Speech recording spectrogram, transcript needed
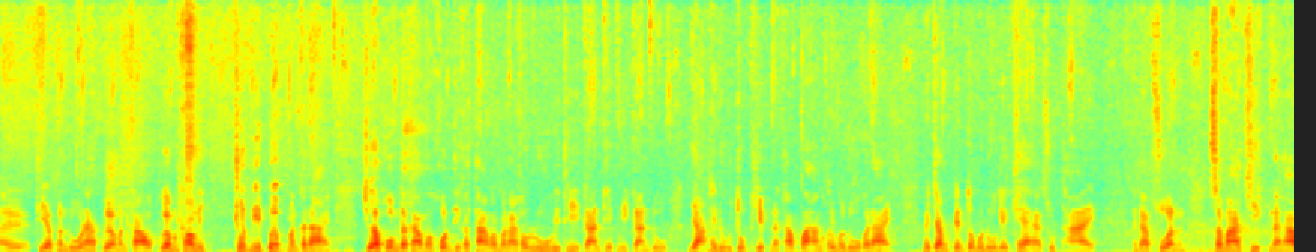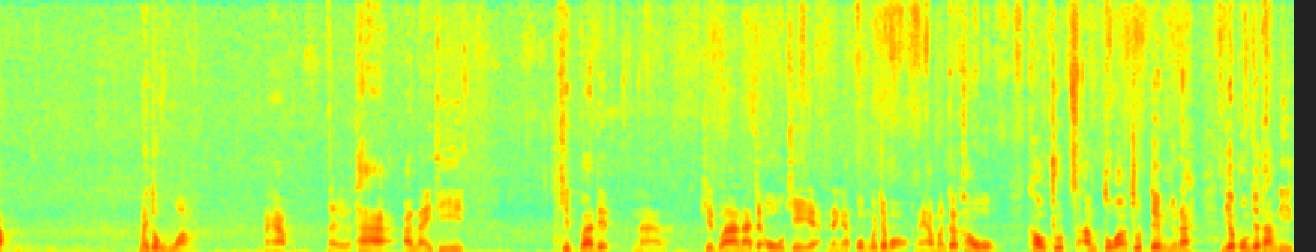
เออ เทียบกันดูนะเผื่อมันเข้า เผื่อมันเข้านี่ชุดนี้ปุ๊บมันก็ได้ เชื่อผมแต่ครับว่าคนที่เขาตามกันมานานเขารู้วิธีการเทคนิคการดู อยากให้ดูทุกคลิปนะครับ ว่างค่อยมาดูก็ได้ ไม่จำเป็นต้องมาดูแค่แค่สุดท้ายนะครับ ส่วนสมาชิกนะครับ ไม่ต้องห่วงนะครับ เออ ถ้าอันไหนที่คิดว่าเด็ดนะ คิดว่าน่าจะโอเคนะครับผมก็จะบอกนะครับมันก็เข้าเข้าชุด 3 ตัวชุดเต็มอยู่นะ เดี๋ยวผมจะทำอีก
